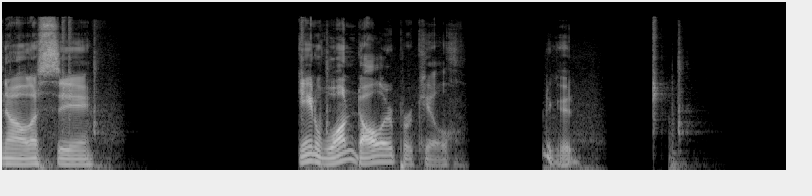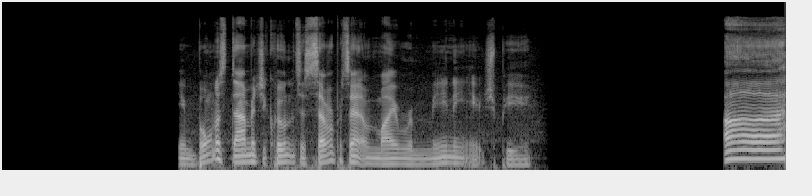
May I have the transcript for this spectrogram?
No, let's see. Gain one dollar per kill. Pretty good. Bonus damage equivalent to 7% of my remaining HP. Uh...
